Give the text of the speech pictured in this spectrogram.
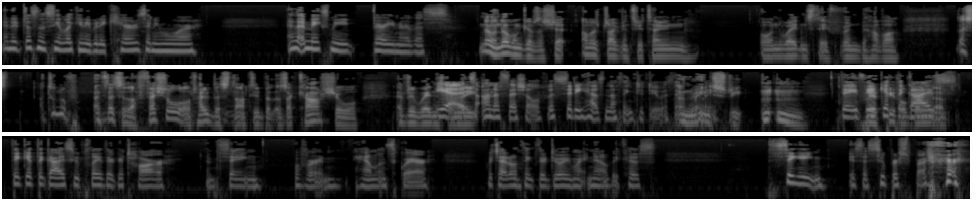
and it doesn't seem like anybody cares anymore, and that makes me very nervous. No, no one gives a shit. I was driving through town on Wednesday when we have a this. I don't know if, if this is official or how this started, but there's a car show every Wednesday yeah, night it's unofficial. The city has nothing to do with it. on really. Main Street. They they get the guys they get the guys who play their guitar and sing over in Hamlin Square, which I don't think they're doing right now because singing is a super spreader.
